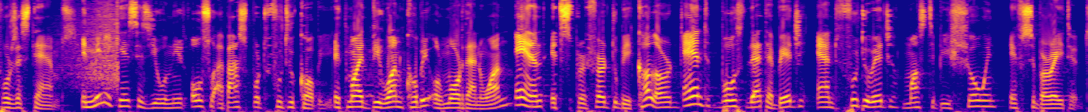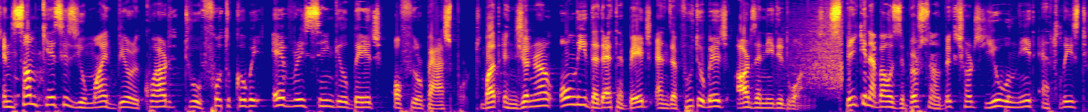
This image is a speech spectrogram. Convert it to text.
for the stamps. In many cases you will need also a passport photocopy. It might be one copy or more than one and it's preferred to be colored and both data page and photo page must be shown if separated. In some cases cases you might be required to photocopy every single page of your passport. But in general, only the data page and the photo page are the needed ones. Speaking about the personal pictures, you will need at least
